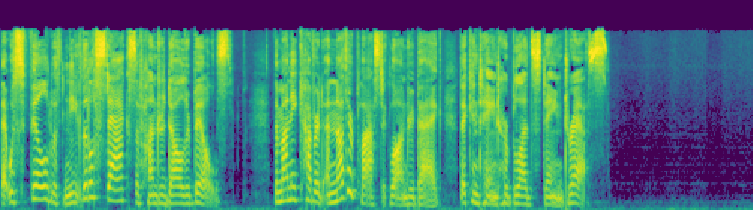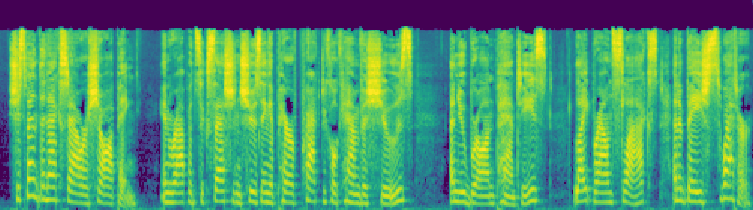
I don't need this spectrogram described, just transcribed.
that was filled with neat little stacks of hundred dollar bills. The money covered another plastic laundry bag that contained her blood stained dress. She spent the next hour shopping, in rapid succession choosing a pair of practical canvas shoes, a new bra and panties, light brown slacks, and a beige sweater.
